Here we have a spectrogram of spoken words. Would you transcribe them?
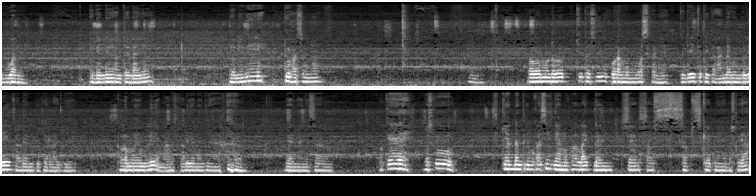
ribuan. Dan ini antenanya. Dan ini tuh hasilnya. Hmm. kalau menurut kita sih ini kurang memuaskan ya. Jadi ketika anda membeli kalian pikir lagi. Kalau mau yang beli ya malas kalian aja. Jangan nyesal oke bosku. Sekian dan terima kasih. Jangan lupa like dan share subscribe nya ya bosku ya.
